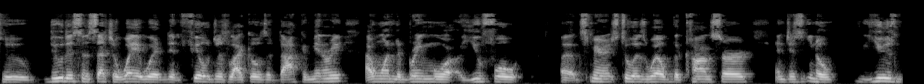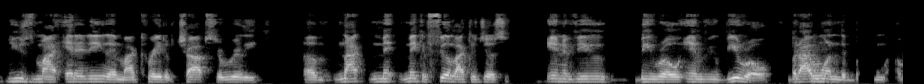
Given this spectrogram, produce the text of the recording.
to do this in such a way where it didn't feel just like it was a documentary. I wanted to bring more a youthful uh, experience to as well the concert and just, you know, use, use my editing and my creative chops to really, um, not make, make it feel like it's just interview, B-roll, interview, B-roll, but I Mhm. wanted to bring a,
